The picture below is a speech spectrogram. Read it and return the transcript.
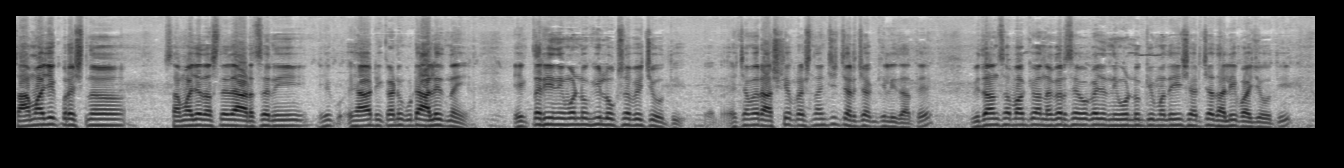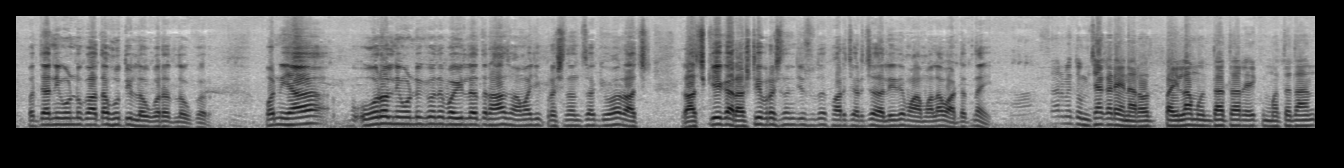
सामाजिक प्रश्न समाजात असलेल्या अडचणी हे ह्या ठिकाणी कुठे आलेच नाही. एकतर ही निवडणूक ही लोकसभेची होती. याच्यामध्ये राष्ट्रीय प्रश्नांची चर्चा केली जाते. विधानसभा किंवा नगरसेवकाच्या निवडणुकीमध्ये ही चर्चा झाली पाहिजे होती. पण त्या निवडणुका आता होतील लवकरात लवकर. पण ह्या ओव्हरऑल निवडणुकीमध्ये बघितलं तर हा सामाजिक प्रश्नांचा किंवा राज राजकीय का राष्ट्रीय प्रश्नांची सुद्धा फार चर्चा झाली ते मला वाटत नाही. सर मी तुमच्याकडे येणार आहोत. पहिला मुद्दा तर एक मतदान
